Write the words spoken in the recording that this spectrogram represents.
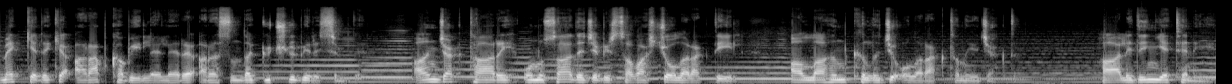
Mekke'deki Arap kabileleri arasında güçlü bir isimdi. Ancak tarih onu sadece bir savaşçı olarak değil, Allah'ın kılıcı olarak tanıyacaktı. Halid'in yeteneği,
